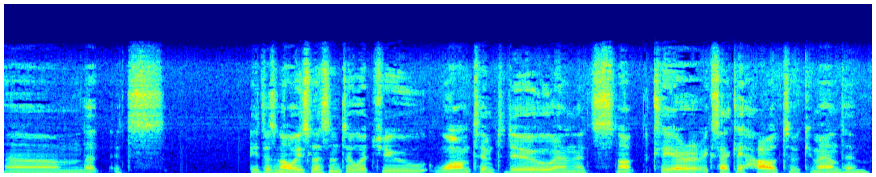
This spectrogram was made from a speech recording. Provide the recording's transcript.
Um, that it's he doesn't always listen to what you want him to do, and it's not clear exactly how to command him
